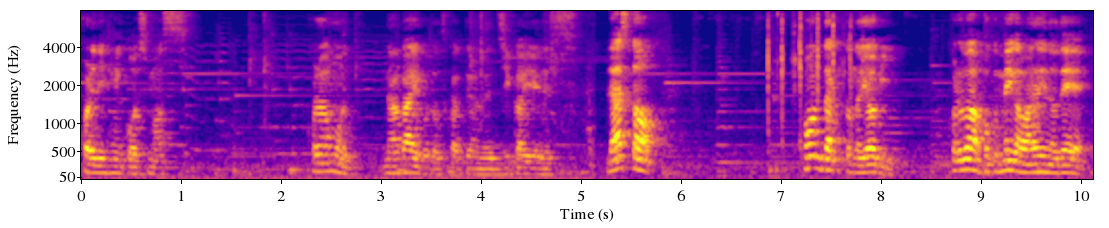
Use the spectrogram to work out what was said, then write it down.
これに変更します。これはもう長いこと使ってるので直入れです。ラスト。コンタクトの予備。これは僕目が悪いので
